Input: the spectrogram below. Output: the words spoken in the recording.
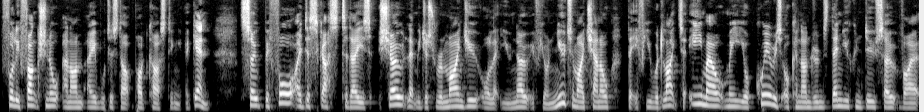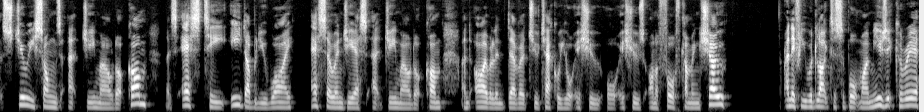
fully functional and I'm able to start podcasting again. So before I discuss today's show, let me just remind you or let you know if you're new to my channel that if you would like to email me your queries or conundrums, then you can do so via stewysongs at gmail.com. That's S T E W Y songs at gmail.com and I will endeavour to tackle your issue or issues on a forthcoming show. And if you would like to support my music career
